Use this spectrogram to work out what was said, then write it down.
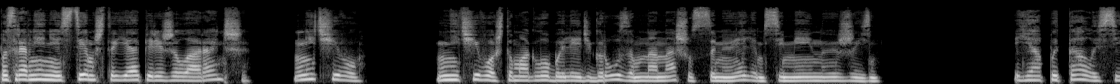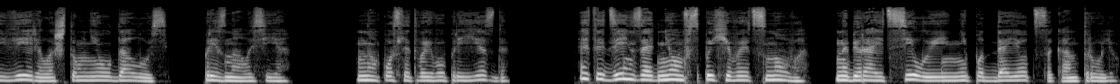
По сравнению с тем, что я пережила раньше, ничего. Ничего, что могло бы лечь грузом на нашу с Самюэлем семейную жизнь. Я пыталась и верила, что мне удалось, призналась я. Но после твоего приезда этот день за днем вспыхивает снова, набирает силу и не поддается контролю.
